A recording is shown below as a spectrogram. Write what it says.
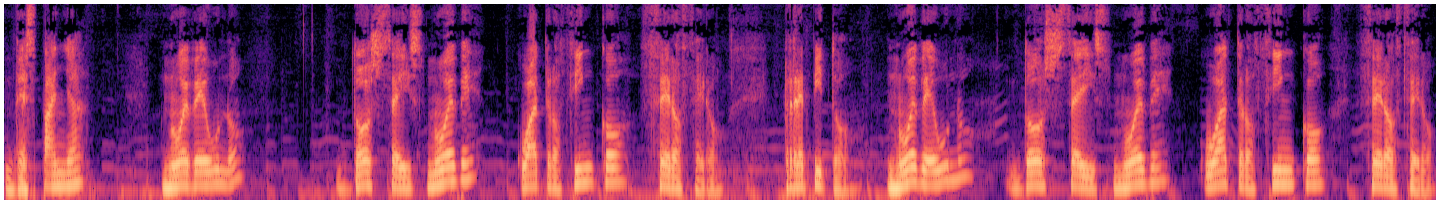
de España 91 269 4500. Repito, 91 269 4500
